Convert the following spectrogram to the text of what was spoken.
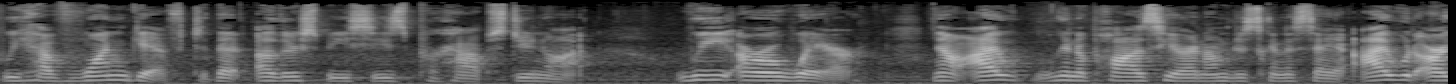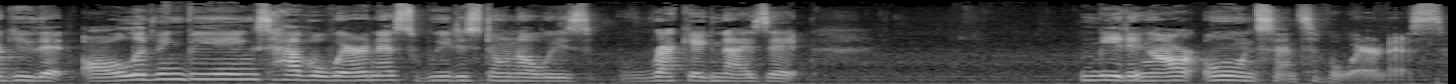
we have one gift that other species perhaps do not. We are aware. Now, I'm going to pause here and I'm just going to say I would argue that all living beings have awareness. We just don't always recognize it meeting our own sense of awareness.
